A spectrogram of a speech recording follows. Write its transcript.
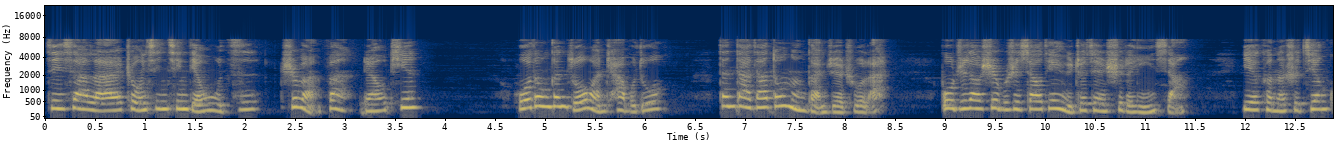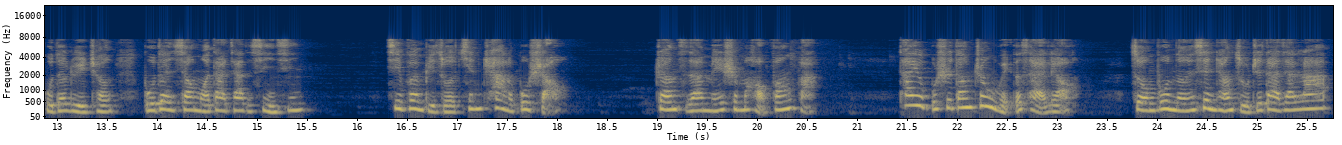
接下来重新清点物资、吃晚饭、聊天，活动跟昨晚差不多，但大家都能感觉出来。不知道是不是萧天宇这件事的影响，也可能是艰苦的旅程不断消磨大家的信心。气氛比昨天差了不少。张子安没什么好方法，他又不是当政委的材料，总不能现场组织大家拉，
